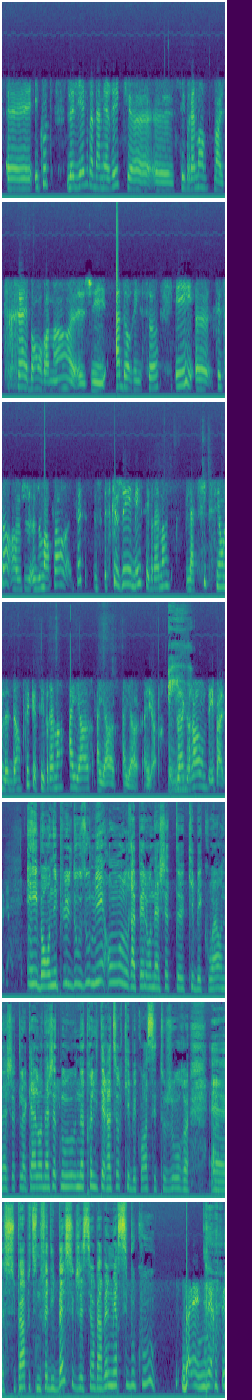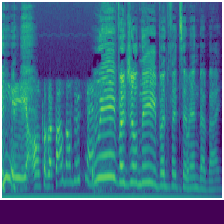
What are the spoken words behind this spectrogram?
Euh, écoute, Le Lièvre d'Amérique, euh, c'est vraiment un très bon roman. J'ai adoré ça. Et c'est ça, je, je m'en sors. Ce que j'ai aimé, c'est vraiment la fiction là-dedans. Tu sais que tu es vraiment ailleurs, ailleurs, ailleurs, ailleurs. La grande évasion. Et bon, on n'est plus le 12 août, mais on le rappelle, on achète euh, québécois, on achète local, on achète notre littérature québécoise. C'est toujours euh, super. Puis tu nous fais des belles suggestions, Barbel. Merci beaucoup. Ben, merci. et on se reparle dans deux semaines. Oui, bonne journée et bonne fin de semaine. Bye bye.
